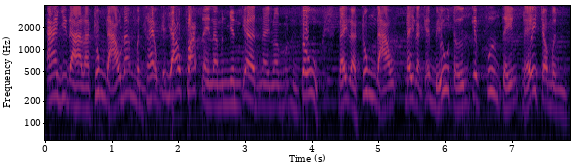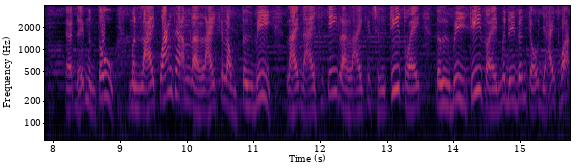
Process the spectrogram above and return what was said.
a di đà là trung đạo đó. Mình theo cái giáo pháp này là mình nhìn cái hình này là mình tu. Đây là trung đạo, đây là cái biểu tượng, cái phương tiện để cho mình Ờ, để mình tu. Mình lại quán thế âm là lại cái lòng từ bi, lại đại thế chí, là lại cái sự trí tuệ. Từ bi trí tuệ mới đi đến chỗ giải thoát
